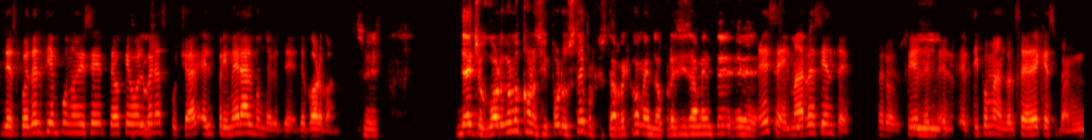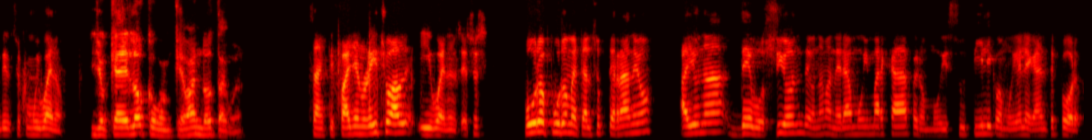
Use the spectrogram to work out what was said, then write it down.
después del tiempo, uno dice, tengo que volver a escuchar el primer álbum de, de, de Gorgon. Sí. De hecho, Gorgon lo conocí por usted, porque usted recomendó precisamente. Eh, Ese, este, el más reciente. Pero sí, y... el, el, el, tipo me mandó el CD que es muy bueno. Y yo quedé loco, weón. Qué bandota, weón. Sanctifying Ritual. Y bueno, eso es puro, puro metal subterráneo. hay una devoción de una manera muy marcada, pero muy sutil y como muy elegante por,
